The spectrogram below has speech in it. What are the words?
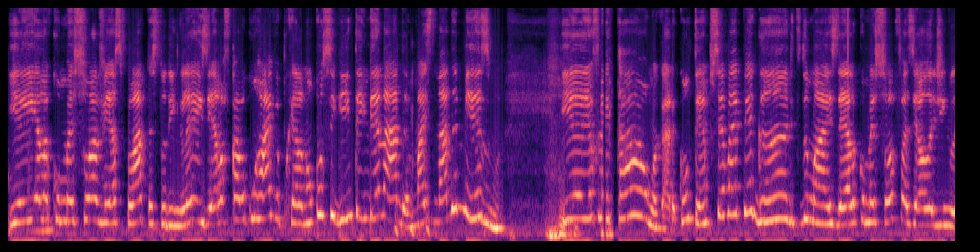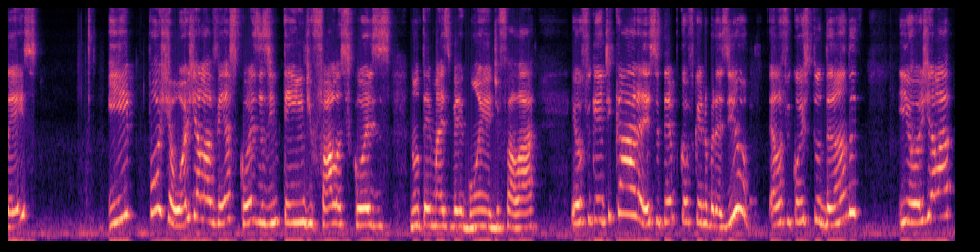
e aí ela começou a ver as placas tudo em inglês, e ela ficava com raiva, porque ela não conseguia entender nada, mas nada mesmo. E aí eu falei, calma, cara, com o tempo você vai pegando e tudo mais. Daí ela começou a fazer aula de inglês. E, poxa, hoje ela vê as coisas, entende, fala as coisas, não tem mais vergonha de falar. Eu fiquei de cara, esse tempo que eu fiquei no Brasil, ela ficou estudando e hoje ela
